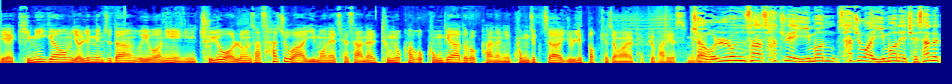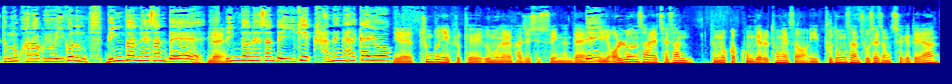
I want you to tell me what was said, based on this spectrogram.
예, 김의겸 열린민주당 의원이 이 주요 언론사 사주와 임원의 재산을 등록하고 공개하도록 하는 이 공직자 윤리법 개정안을 대표 발의했습니다. 자, 언론사 사주의 임원 사주와 임원의 재산을 등록하라고요. 이거는 민간 회사인데 네. 민간 회사인데 이게 가능할까요? 예, 충분히 그렇게 의문을 가지실 수 있는데 네. 이 언론사의 재산 등록과 공개를 통해서 이 부동산 조세 정책에 대한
